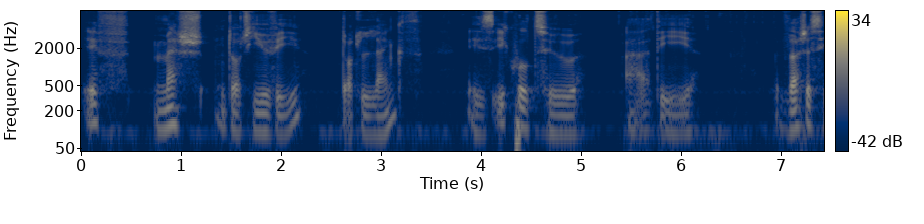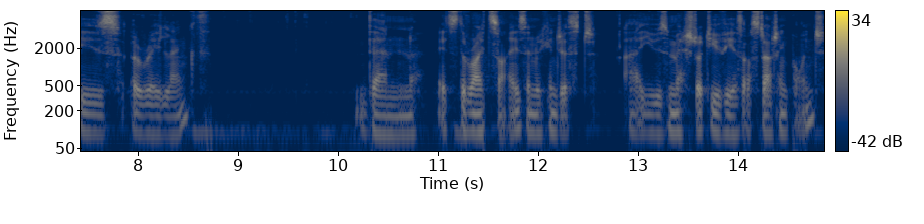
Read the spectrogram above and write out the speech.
if mesh.uv.length is equal to uh, the vertices array length, then it's the right size and we can just uh, use mesh.uv as our starting point.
